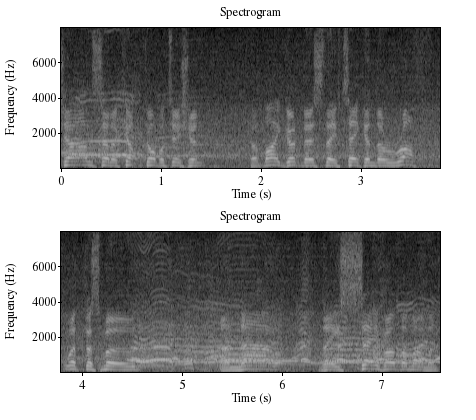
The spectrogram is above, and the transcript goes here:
chance in a cup competition. But my goodness, they've taken the rough with the smooth. And now they savour the moment.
